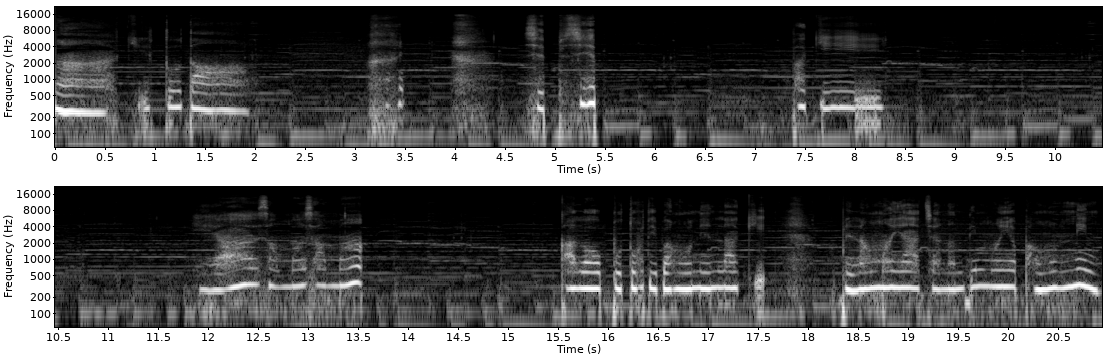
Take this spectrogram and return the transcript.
Nah, gitu dong. sip, sip. Ya, sama-sama. Kalau butuh dibangunin lagi, bilang Maya aja nanti Maya bangunin.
